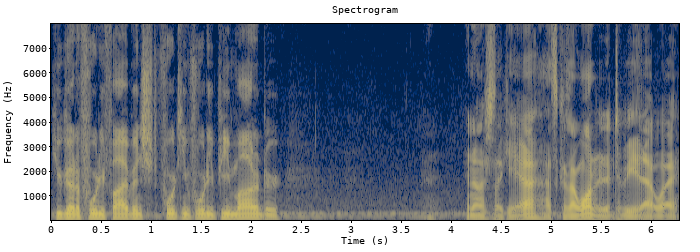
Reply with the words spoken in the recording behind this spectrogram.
You got a 45-inch 1440p monitor." And I was like, "Yeah, that's because I wanted it to be that way."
